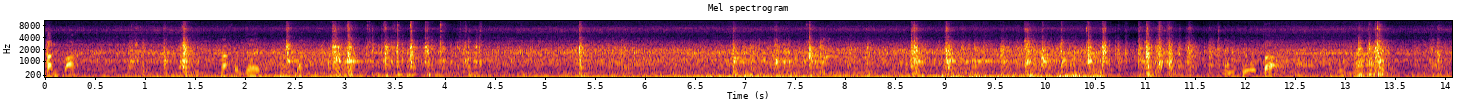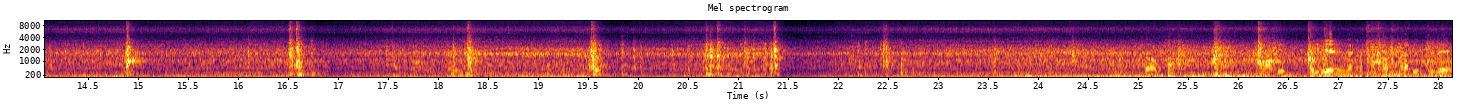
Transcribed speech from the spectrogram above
พันบาทค่าขนย้ายหนึ่งพันบาท ต้าโตโยต้าก็ปรับหน้าดินไปเรื่อยนะครับปรับหน้าดินไปเรื่อย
